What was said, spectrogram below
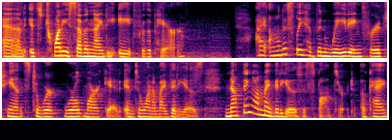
and it's $27.98 for the pair. I honestly have been waiting for a chance to work World Market into one of my videos. Nothing on my videos is sponsored, okay?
